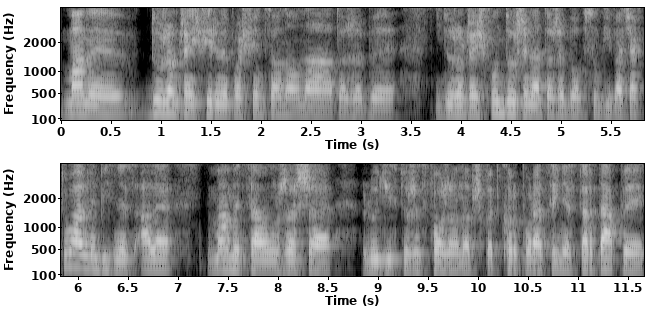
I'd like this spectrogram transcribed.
mamy dużą część firmy poświęconą na to, żeby i dużą część funduszy na to, żeby obsługiwać aktualny biznes, ale mamy całą rzeszę ludzi, którzy tworzą na przykład korporacyjne startupy,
